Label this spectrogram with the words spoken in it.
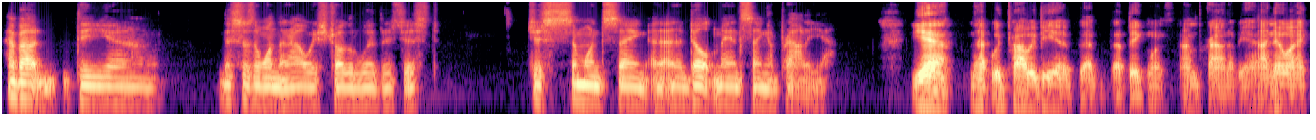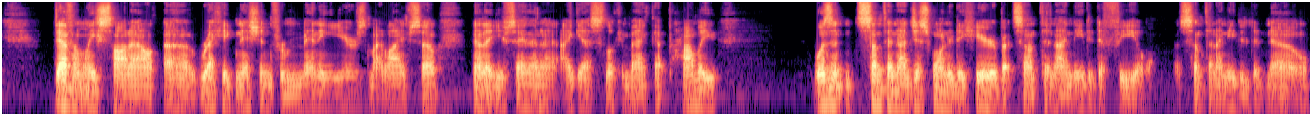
How about the? Uh, this is the one that I always struggled with. Is just, just someone saying, an adult man saying, "I'm proud of you." Yeah, that would probably be a, a, a, big one. I'm proud of you. I know I definitely sought out uh, recognition for many years of my life. So now that you say that, I, I, guess looking back, that probably wasn't something I just wanted to hear, but something I needed to feel, something I needed to know.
